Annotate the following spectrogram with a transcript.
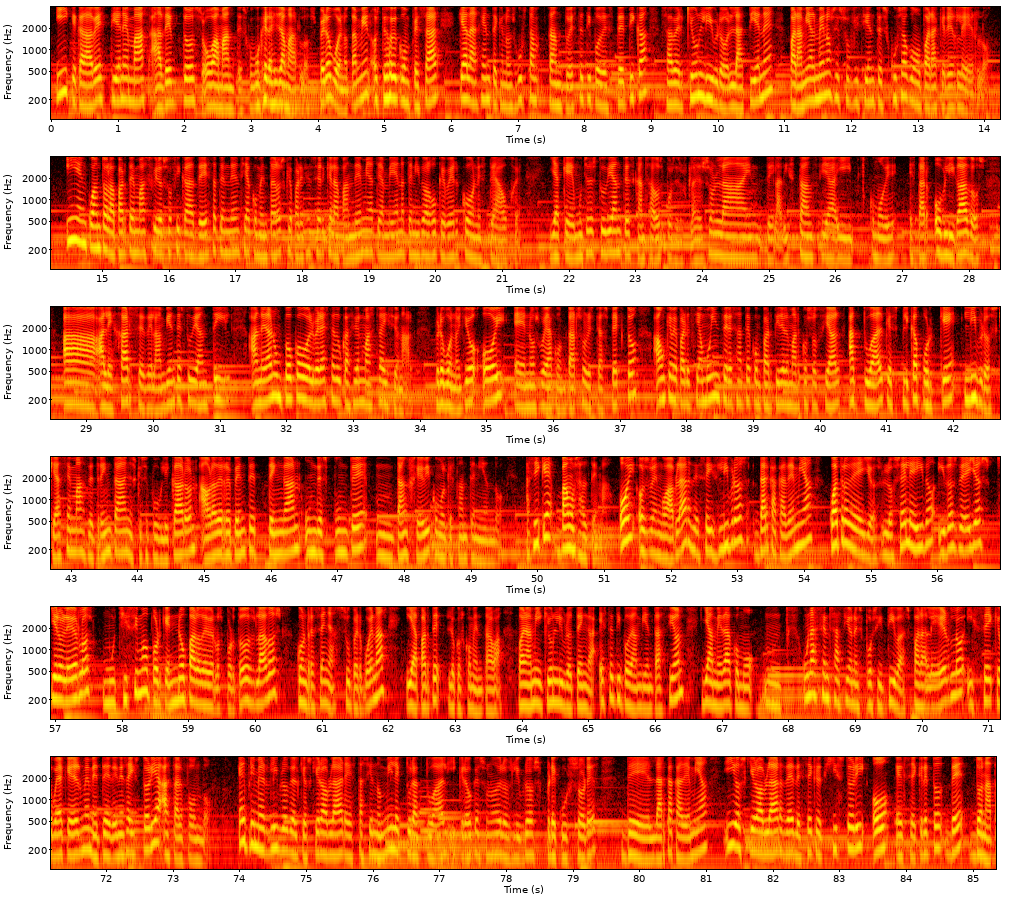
y que cada vez tiene más adeptos o amantes, como queráis llamarlos. Pero bueno, también os tengo que confesar que a la gente que nos gusta tanto este tipo de estética, saber que un libro la tiene, para mí al menos es suficiente excusa como para querer leerlo. Y en cuanto a la parte más filosófica de esta tendencia, comentaros que parece ser que la pandemia también ha tenido algo que ver con este auge ya que muchos estudiantes cansados pues, de sus clases online, de la distancia y como de estar obligados a alejarse del ambiente estudiantil, anhelan un poco volver a esta educación más tradicional. Pero bueno, yo hoy eh, no os voy a contar sobre este aspecto, aunque me parecía muy interesante compartir el marco social actual que explica por qué libros que hace más de 30 años que se publicaron ahora de repente tengan un despunte mm, tan heavy como el que están teniendo. Así que vamos al tema. Hoy os vengo a hablar de seis libros Dark Academia, cuatro de ellos los he leído y dos de ellos quiero leerlos muchísimo porque no paro de verlos por todos lados con reseñas súper buenas y aparte lo que os comentaba, para mí que un libro tenga este tipo de ambientación ya me da como mm, unas sensaciones positivas para leerlo y sé que voy a quererme meter en esa historia hasta el fondo. El primer libro del que os quiero hablar está siendo mi lectura actual y creo que es uno de los libros precursores del Dark Academia y os quiero hablar de The Secret History o El secreto de. Donna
